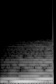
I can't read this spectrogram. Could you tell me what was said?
you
